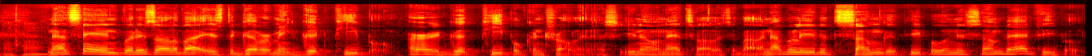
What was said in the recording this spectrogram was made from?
Mm-hmm. Not saying, but it's all about is the government good people or good people controlling us? You know, and that's all it's about. And I believe it's some good people and it's some bad people.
